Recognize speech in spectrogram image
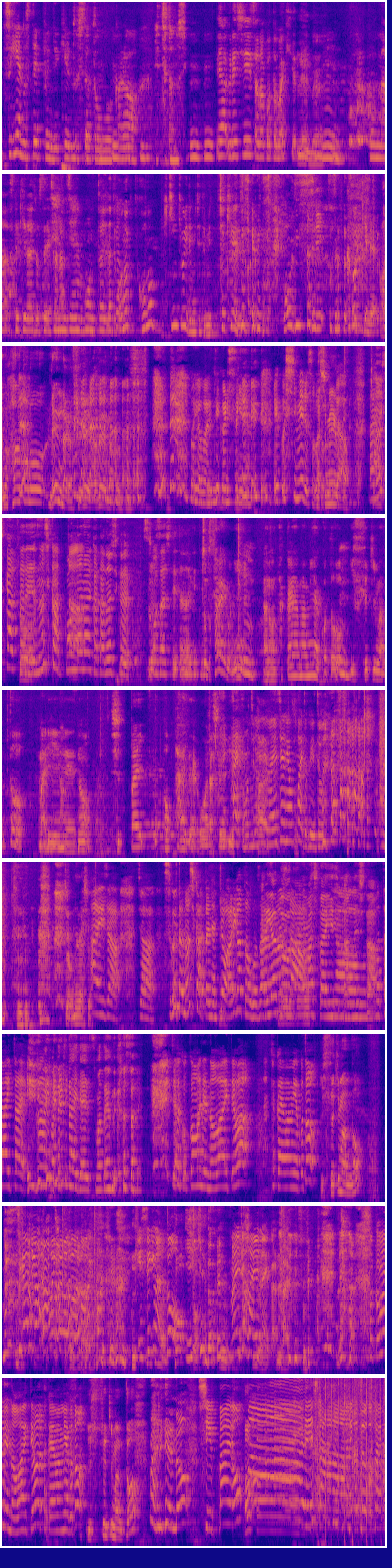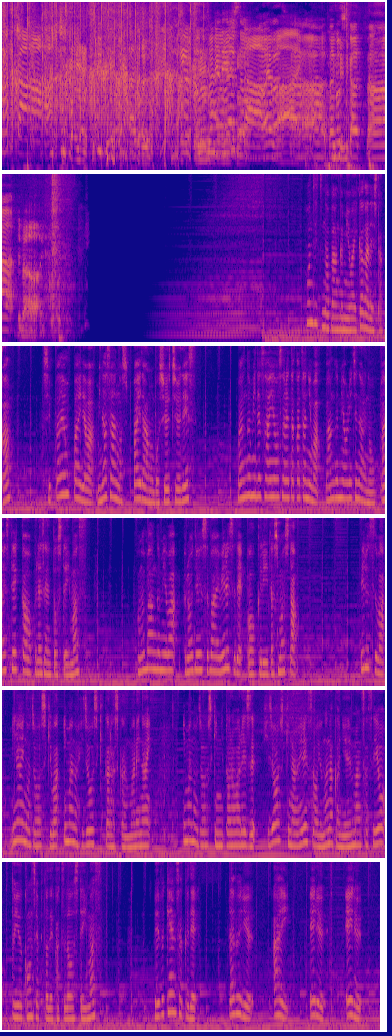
次へのステップにできる年だと思うから、めっちゃ楽しい。うんうん。いや、嬉しい、その言葉聞けて。いいね。うん。こんな素敵な女性から。全然本当に。だってこの、この近距離で見ててめっちゃ綺麗ですから。本当に。すっごい綺麗。あのハートの連打がすげえやべえなと思って。やばい、テカりすぎだ。え、これ閉めるそろそろ。あ閉めよう楽しかったです。楽しかった。こんななんか楽しく過ごさせていただけて。ちょっと最後に、んあの、高山美也子とん一石マンとマリエの失敗おっぱいで終わらせていい？ですかはい、もちろん。はいまゆちゃんにおっぱいとか言ってもらい じゃあお願いします。はい、じゃあ、じゃあ、すごい楽しかったね。今日はありがとうございました。ありがとうございました。いい時間でしいやーまた。た会いたい。はい、また来たいです。また読んでください。じゃあ、ここまでのお相手は、高山美也子と、一石マンの 違う違う 一石マンと、いいけど。うんまゆちゃん入れないから。じゃここまでのお相手は、高山美也子と、一石マンとマリエの失敗おっぱいでした。ありがとうございました。失敗だらけ。ありがとうございました。バイバイ。楽しかった。バイバイ。本日の番組はいかがでしたか？失敗おっぱいでは皆さんの失敗談を募集中です。番組で採用された方には番組オリジナルのおっぱいステッカーをプレゼントしています。この番組はプロデュースバイウィルスでお送りいたしました。ウィルスは未来の常識は今の非常識からしか生まれない。今の常識にとらわれず非常識なウイルスを世の中に円満させようというコンセプトで活動しています。ウェブ検索で will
